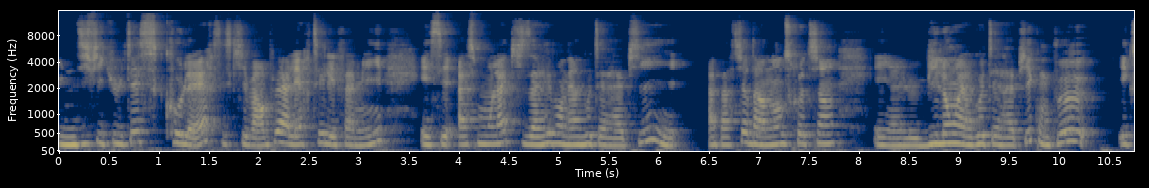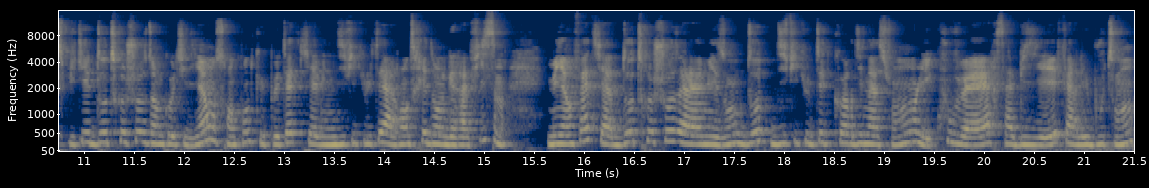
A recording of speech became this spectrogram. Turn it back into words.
une difficulté scolaire, c'est ce qui va un peu alerter les familles, et c'est à ce moment-là qu'ils arrivent en ergothérapie, à partir d'un entretien et le bilan ergothérapie qu'on peut expliquer d'autres choses dans le quotidien, on se rend compte que peut-être qu'il y avait une difficulté à rentrer dans le graphisme, mais en fait il y a d'autres choses à la maison, d'autres difficultés de coordination, les couverts, s'habiller, faire les boutons,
